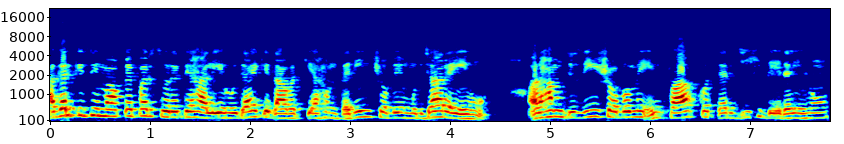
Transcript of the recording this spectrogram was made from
اگر کسی موقع پر صورتحال یہ ہو جائے کہ دعوت کے اہم ترین شعبے مرجا رہے ہوں اور ہم جزی شعبوں میں انفاق کو ترجیح دے رہے ہوں،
